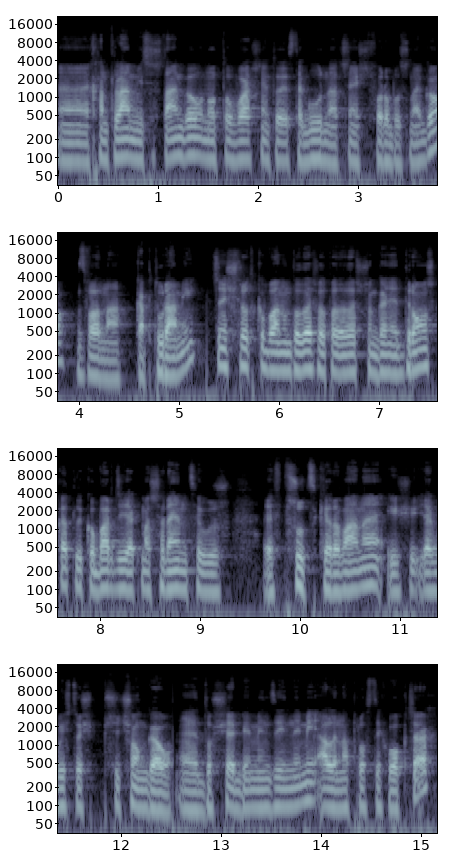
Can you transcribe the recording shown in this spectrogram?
e, handlami czy sztangą, no to właśnie to jest ta górna część czworobocznego, zwana kapturami. Część środkowa, no to też odpowiada za ściąganie drążka, tylko bardziej jak masz ręce już e, w przód skierowane i jakbyś coś przyciągał e, do siebie między innymi, ale na prostych łokciach.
